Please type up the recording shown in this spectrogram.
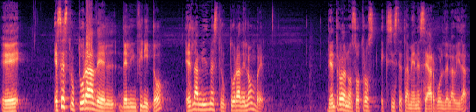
Eh, esta estructura del, del, infinito es la misma estructura del hombre. Dentro de nosotros existe también ese árbol de la vida.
